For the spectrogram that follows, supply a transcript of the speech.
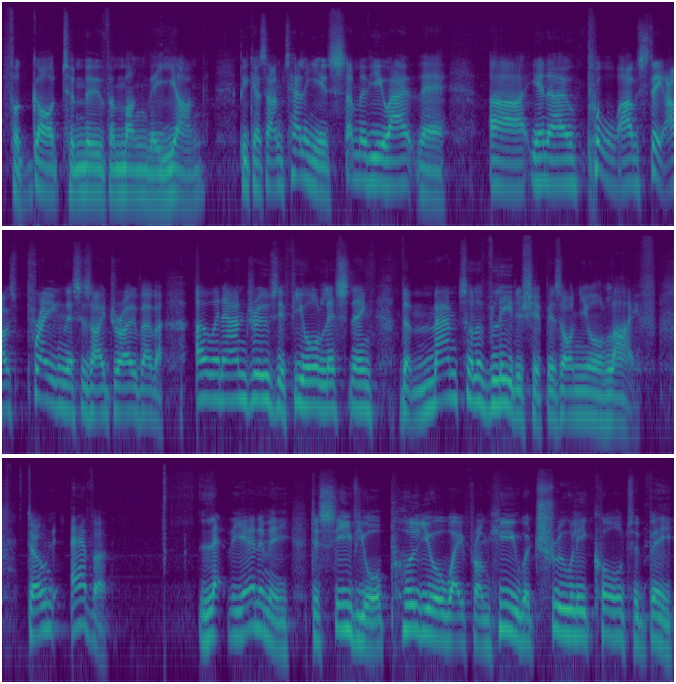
for God to move among the young. Because I'm telling you, some of you out there uh, you know, I was I was praying this as I drove over. Owen Andrews, if you're listening, the mantle of leadership is on your life. Don't ever let the enemy deceive you or pull you away from who you were truly called to be.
